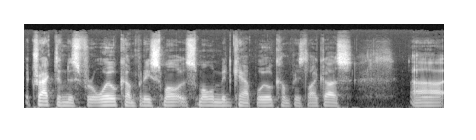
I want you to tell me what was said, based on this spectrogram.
attractiveness for oil companies, small, small mid cap oil companies like us, uh,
